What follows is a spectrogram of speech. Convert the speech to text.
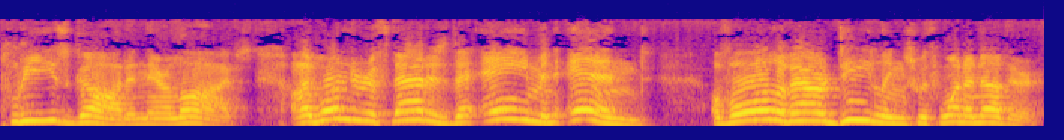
please God in their lives. I wonder if that is the aim and end of all of our dealings with one another,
